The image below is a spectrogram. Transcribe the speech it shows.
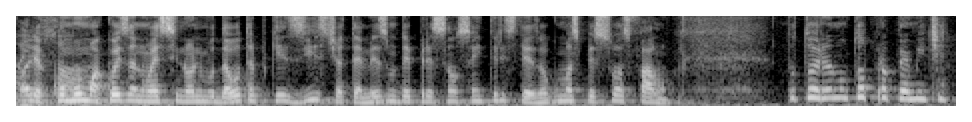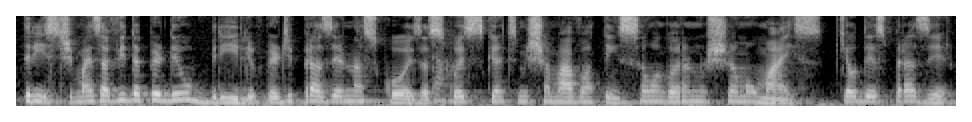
Olha Olha, como uma coisa não é sinônimo da outra, porque existe até mesmo depressão sem tristeza. Algumas pessoas falam, doutor, eu não estou propriamente triste, mas a vida perdeu o brilho, perdi prazer nas coisas. As Tá. coisas que antes me chamavam atenção agora não chamam mais, que é o desprazer.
